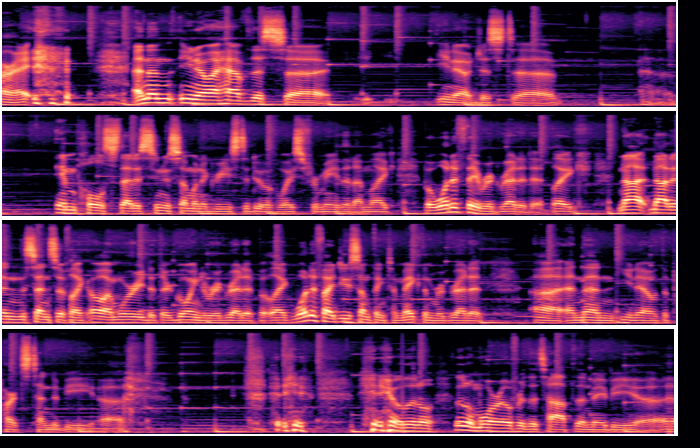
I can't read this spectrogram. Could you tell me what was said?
all right. and then you know I have this, uh, you know, just. Uh, impulse that as soon as someone agrees to do a voice for me that I'm like, but what if they regretted it? Like not not in the sense of like, oh, I'm worried that they're going to regret it, but like what if I do something to make them regret it? Uh, and then, you know, the parts tend to be uh, you know, a little little more over the top than maybe uh,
